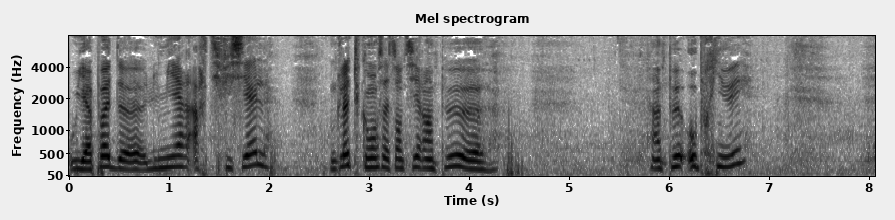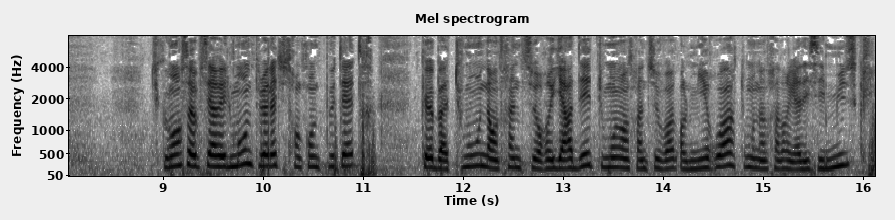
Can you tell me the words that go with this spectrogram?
où il n'y a pas de lumière artificielle. Donc là tu commences à sentir un peu euh, un peu opprimé tu commences à observer le monde, puis là tu te rends compte peut-être que bah, tout le monde est en train de se regarder, tout le monde est en train de se voir dans le miroir, tout le monde est en train de regarder ses muscles.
